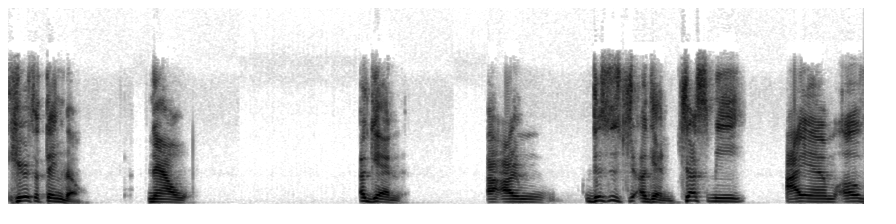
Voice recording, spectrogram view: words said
here's the thing though. Now, again, I'm this is again just me. I am of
